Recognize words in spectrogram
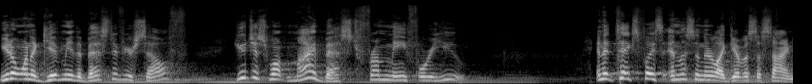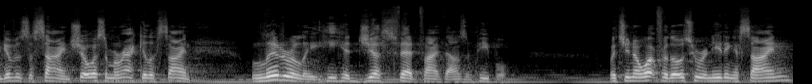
You don't want to give me the best of yourself. You just want my best from me for you. And it takes place, and listen, they're like, give us a sign, give us a sign, show us a miraculous sign. Literally, he had just fed 5,000 people. But you know what? For those who are needing a sign,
